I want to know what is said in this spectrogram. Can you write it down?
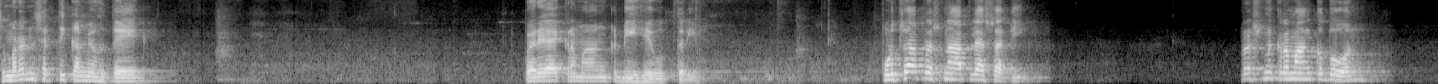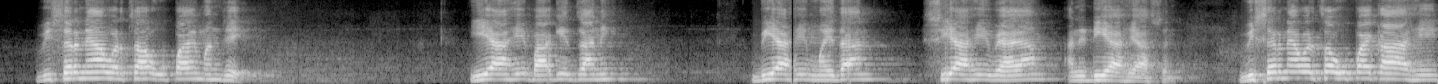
स्मरणशक्ती कमी होते. पर्याय क्रमांक डी हे उत्तरी. पुढचा प्रश्न आपल्यासाठी. प्रश्न क्रमांक दोन. विसरण्यावरचा उपाय म्हणजे? ए आहे बागेत जाणे. बी आहे मैदान. सी आहे व्यायाम आणि डी आहे आसन. विसरण्यावरचा उपाय काय आहे?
